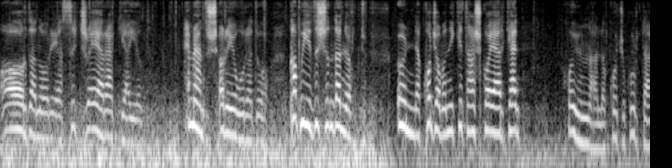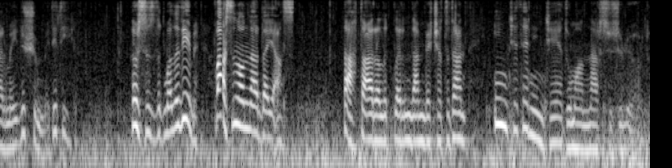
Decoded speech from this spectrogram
Oradan oraya sıçrayarak yayıldı. Hemen dışarıya uğradı o. Kapıyı dışından örttü. Önüne kocaman iki taş koyarken koyunlarla koçu kurtarmayı düşünmedi değil. Hırsızlık malı değil mi? Varsın onlar da yansın. Tahta aralıklarından ve çatıdan inceden inceye dumanlar süzülüyordu.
